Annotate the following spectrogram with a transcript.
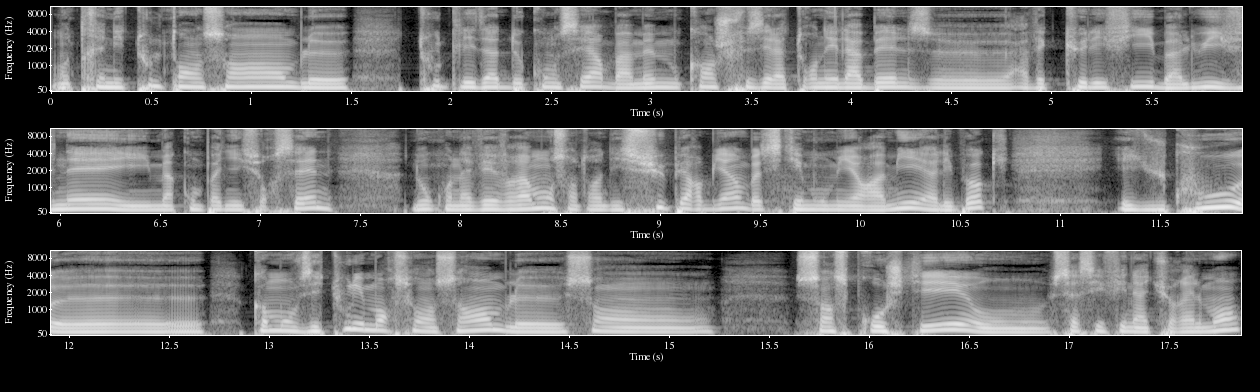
on traînait tout le temps ensemble, toutes les dates de concert, bah, même quand je faisais la tournée Labels euh, avec que les filles, bah, lui il venait et il m'accompagnait sur scène. Donc on avait vraiment, on s'entendait super bien, bah, c'était mon meilleur ami à l'époque. Et du coup, euh, comme on faisait tous les morceaux ensemble, sans sans se projeter, ça s'est fait naturellement.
